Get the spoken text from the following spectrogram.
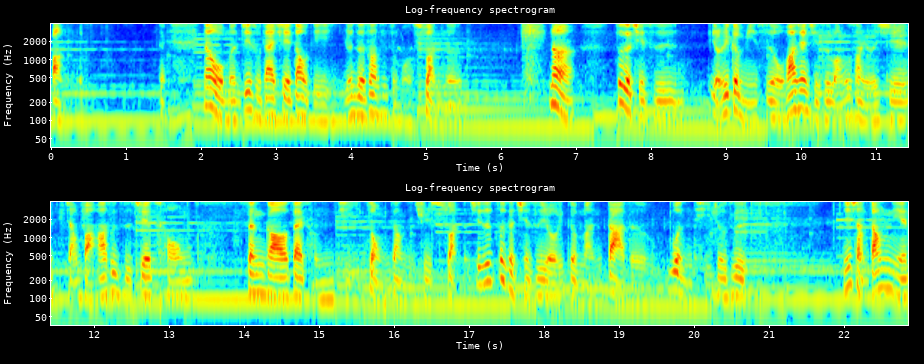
棒了。对，那我们基础代谢到底原则上是怎么算呢？那这个其实。有一个迷思，我发现其实网络上有一些讲法，它是直接从身高再乘体重这样子去算的。其实这个其实有一个蛮大的问题，就是你想当年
